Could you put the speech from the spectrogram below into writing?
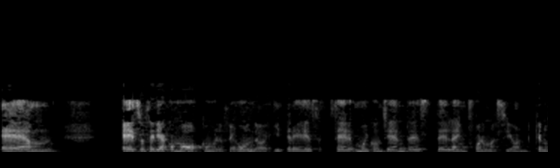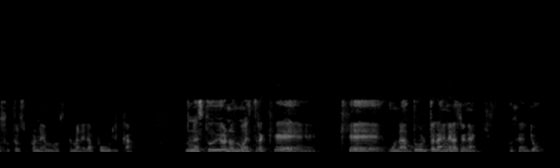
em, eso sería como, como lo segundo. Y tres, ser muy conscientes de la información que nosotros ponemos de manera pública. Un estudio nos muestra que, que un adulto de la generación X, o sea, yo,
